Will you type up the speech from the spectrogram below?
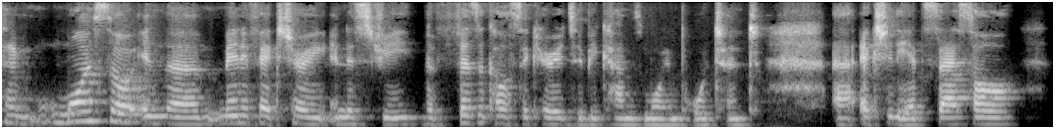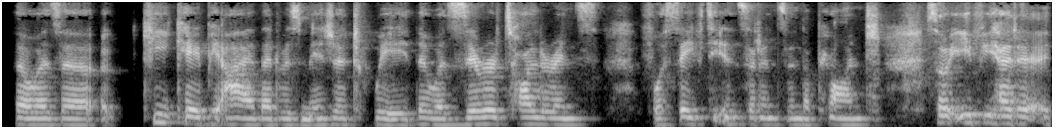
Tim. More so in the manufacturing industry, the physical security becomes more important. Uh, actually, at Sasol, there was a, a, key KPI that was measured where there was zero tolerance for safety incidents in the plant. So if you had a, a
